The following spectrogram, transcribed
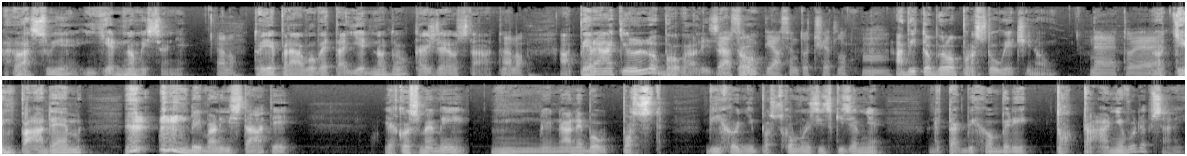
hlasuje jednomyslně. Ano. To je právo veta jednoho každého státu. Ano. A Piráti lobovali za Já to, jsem, já jsem to četl. Hm. aby to bylo prostou většinou. Ne, to je... No tím pádem by malý státy, jako jsme my, hm, a nebo post, východní postkomunistický země, no tak bychom byli totálně odepsaný.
